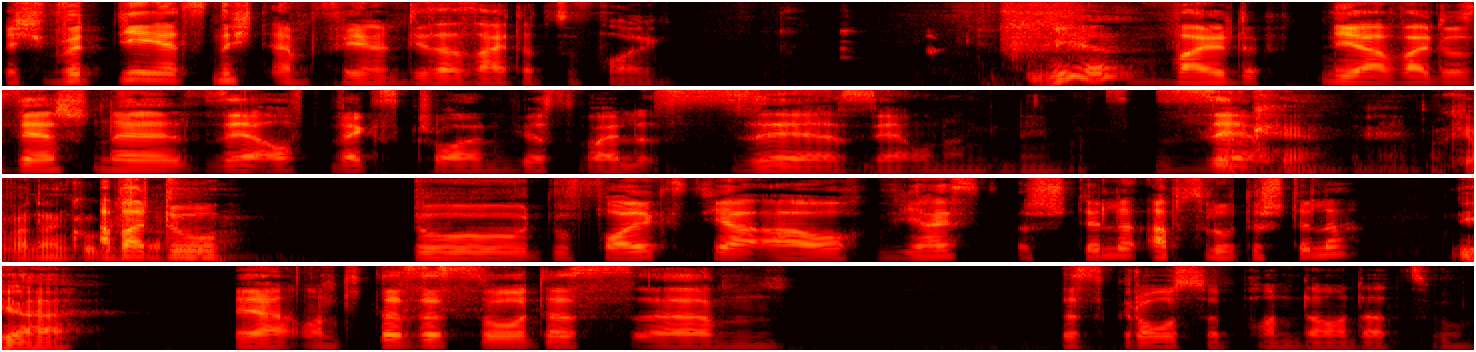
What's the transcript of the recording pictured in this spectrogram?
ich würde dir jetzt nicht empfehlen, dieser Seite zu folgen. Mir? Weil du, ja, weil du sehr schnell sehr oft wegscrollen wirst, weil es sehr, sehr unangenehm ist. Sehr okay. unangenehm. Okay, warte, dann guck Aber du, mal. Du, du folgst ja auch, wie heißt es, Stille? Absolute Stille? Ja. Ja, und das ist so das, ähm, das große Pendant dazu.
